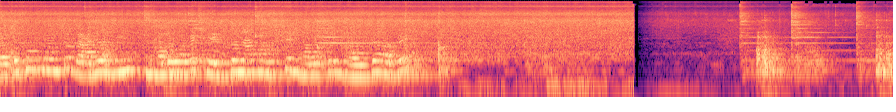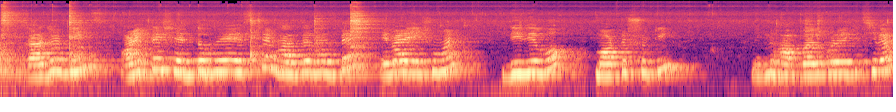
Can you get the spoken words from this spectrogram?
যতক্ষণ পর্যন্ত গাজর বিনস ভালোভাবে সেদ্ধ না হচ্ছে, ভালো করে ভাজতে হবে। গাজর বিনস অনেকটাই সেদ্ধ হয়ে এসছে, ভাজতে ভাজতে। এবার এই সময় দিয়ে দেবো মটরশুঁটি। এগুলো হাফ বয়েল করে রেখেছিলাম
